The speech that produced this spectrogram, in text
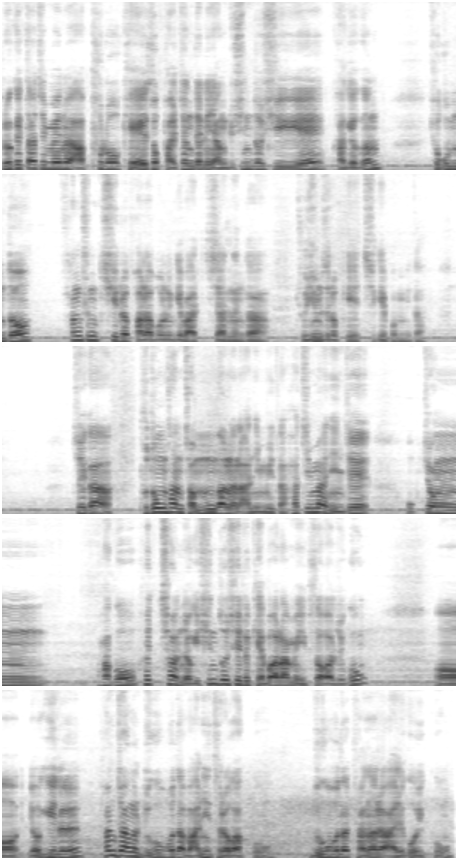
그렇게 따지면 앞으로 계속 발전되는 양주 신도시의 가격은 조금 더 상승치를 바라보는 게 맞지 않는가 조심스럽게 예측해 봅니다. 제가 부동산 전문가는 아닙니다. 하지만 이제 옥정하고 회천 여기 신도시를 개발하며 있어가지고 어 여기를 현장을 누구보다 많이 들어갔고 누구보다 변화를 알고 있고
